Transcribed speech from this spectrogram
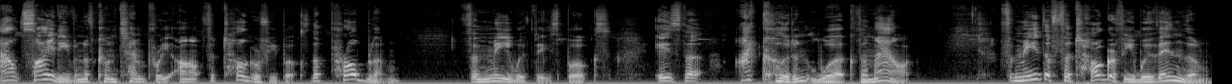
outside even of contemporary art photography books. The problem for me with these books is that I couldn't work them out. For me, the photography within them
